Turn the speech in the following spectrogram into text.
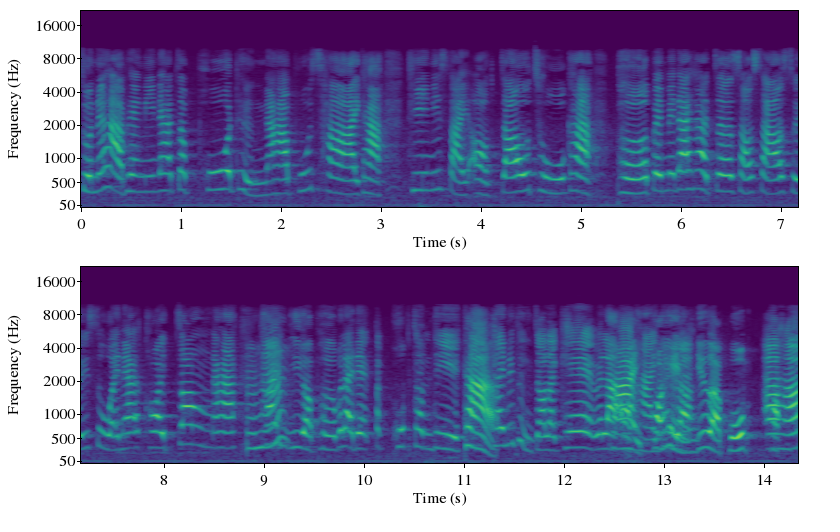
ส่วนเนื้อหาเพลงนี้นะคะจะพูดถึงนะคะผู้ชายค่ะ ที่นิสัยออกเจ้าชู้ค่ะ เผลอเป็นไม่ได้ค่ะเจอสาวๆสวยๆเนี่ยคอยจ้องนะคะอือฮึถ้าเหยื่อเผลอเมื่อไหร่เด็กตะครุบทันที ค่ะ ให้นึกถึงจระเข้เวลาอใช่อกหาพอเหเห็นยื่อเหยื่อปุ๊บ อะฮะ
